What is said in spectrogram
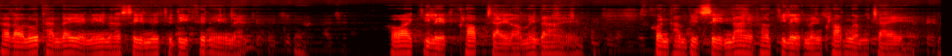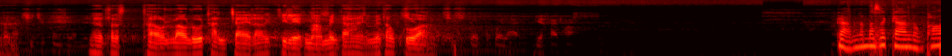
ถ้าเรารู้ทันได้อย่างนี้นะศีลมันจะดีขึ้นเองแหละเพราะว่ากิเลสครอบใจเราไม่ได้ คนทำผิดศีลได้เพราะกิเลสมันครอบงำใจนะแล้วถ้าเรารู้ทันใจแล้วกิเลสมาไม่ได้ ไม่ต้องกลัวกราบนมัสการหลวงพ่อ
